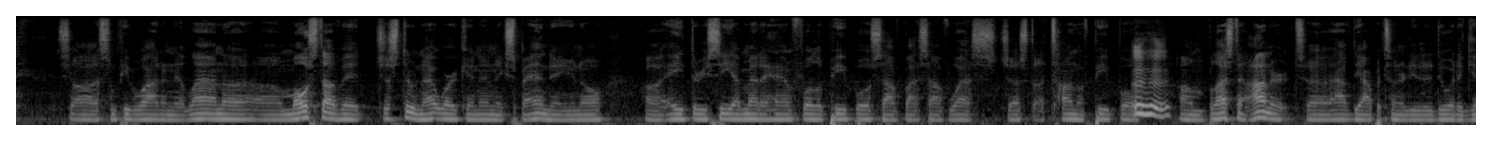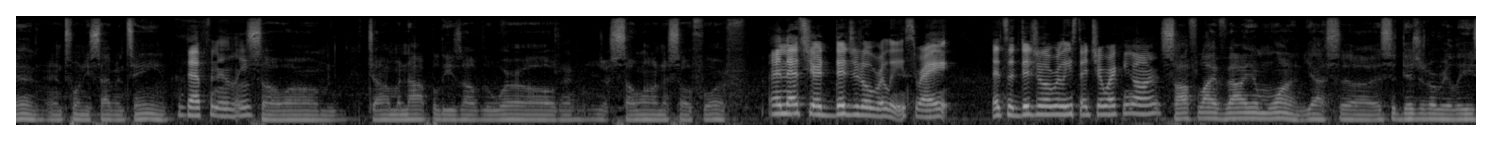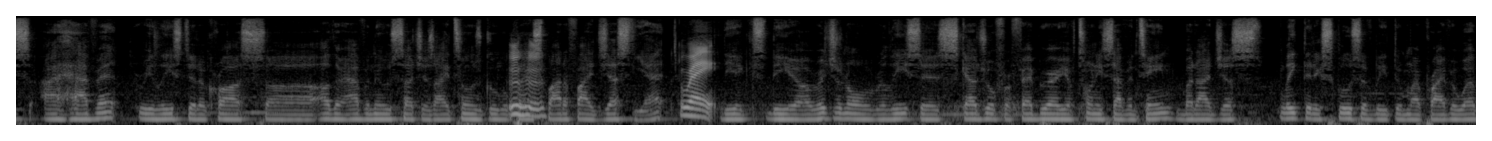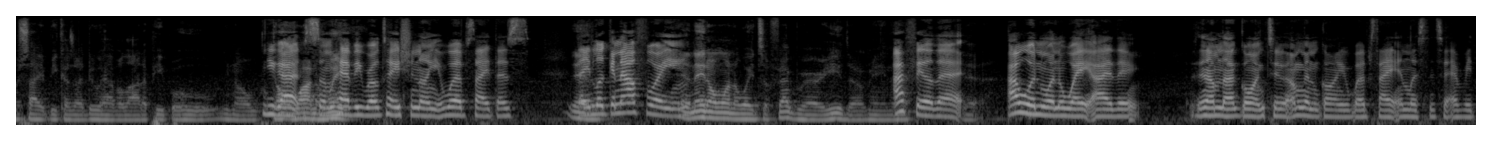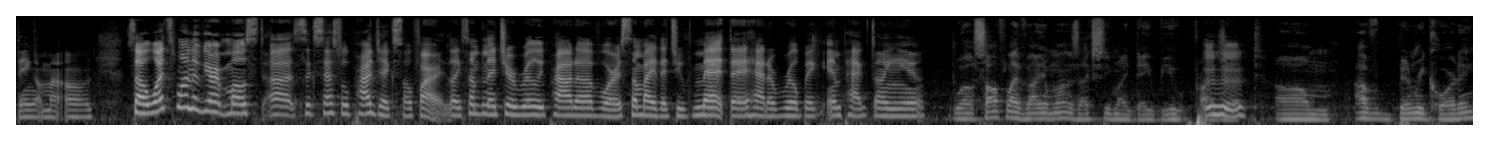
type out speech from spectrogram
uh, some people out in Atlanta. Uh, most of it just through networking and expanding. You know, uh, A3C. I met a handful of people. South by Southwest, just a ton of people. I'm blessed and honored to have the opportunity to do it again in 2017. Definitely. So, um, John Monopolies of the world, and just so on and so forth. And that's your digital release, right? It's a digital release that you're working on. Soft Life Volume One, yes, uh, it's a digital release. I haven't released it across uh, other avenues such as iTunes, Google Play, Spotify just yet. Right. The ex- the original release is scheduled for February of 2017, but I just leaked it exclusively through my private website because I do have a lot of people who you know You got some wait. heavy rotation on your website. That's they looking out for you. and they don't want to wait till February either. I mean, I feel that. Yeah. I wouldn't want to wait either. And I'm not going to. I'm going to go on your website and listen to everything on my own. So, what's one of your most uh, successful projects so far? Like something that you're really proud of, or somebody that you've met that had a real big impact on you? Well, Soft Life Volume One is actually my debut Mm-hmm. project. Um, I've been recording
